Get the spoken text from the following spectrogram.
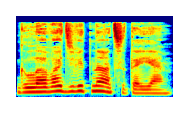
Глава девятнадцатая.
